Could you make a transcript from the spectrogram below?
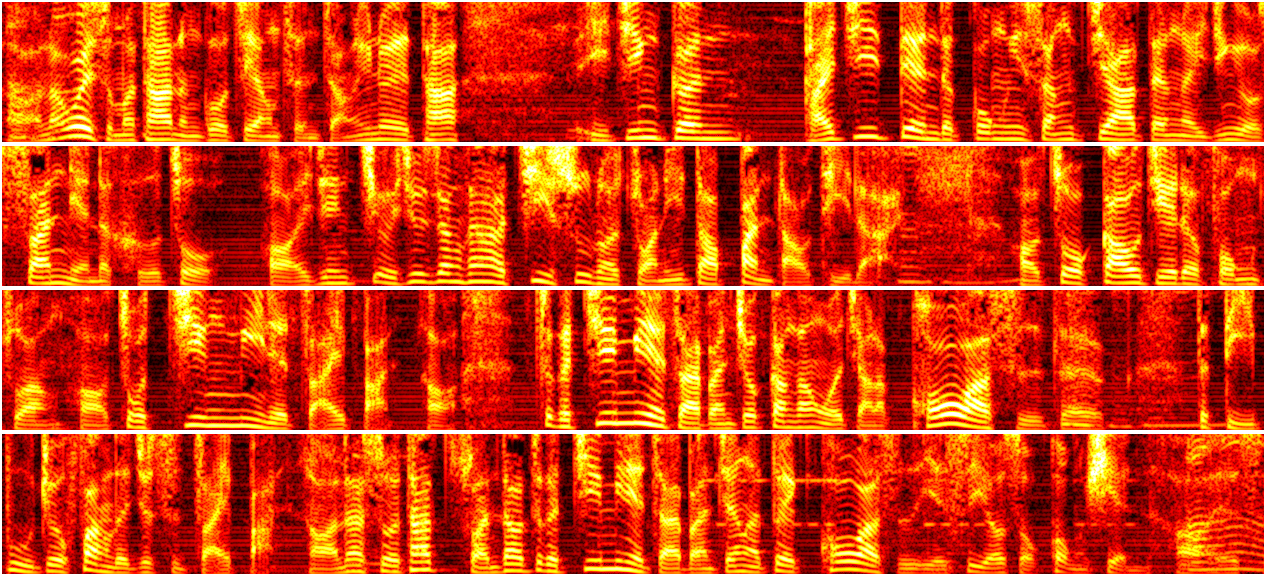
啊，那为什么他能够这样成长？因为他已经跟台积电的供应商加登啊，已经有三年的合作啊，已经就就让他的技术呢转移到半导体来，好做高阶的封装，好做精密的载板啊。这个精密的载板就刚刚我讲了 c o a s 的的底部就放的就是载板啊，那所以它转到这个精密的载板，将来对 c o a s 也是有所贡献的啊，也是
